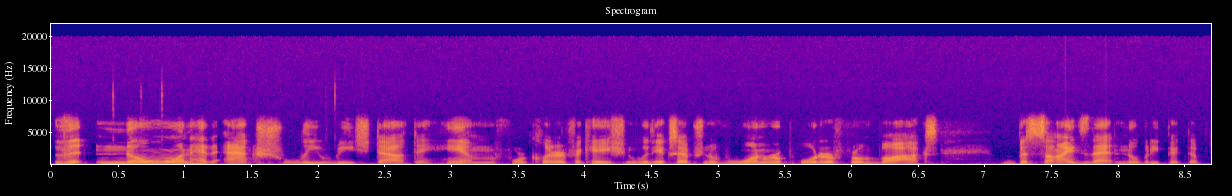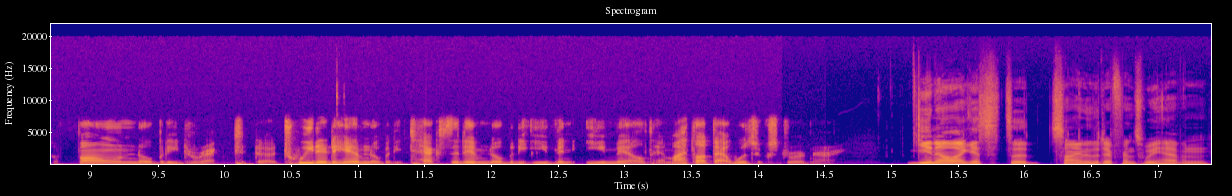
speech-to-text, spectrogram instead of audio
that no one had actually reached out to him for clarification, with the exception of one reporter from Vox. Besides that, nobody picked up the phone, nobody direct uh, tweeted him, nobody texted him, nobody even emailed him. I thought that was extraordinary. You know, I guess it's a sign of the difference we have in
